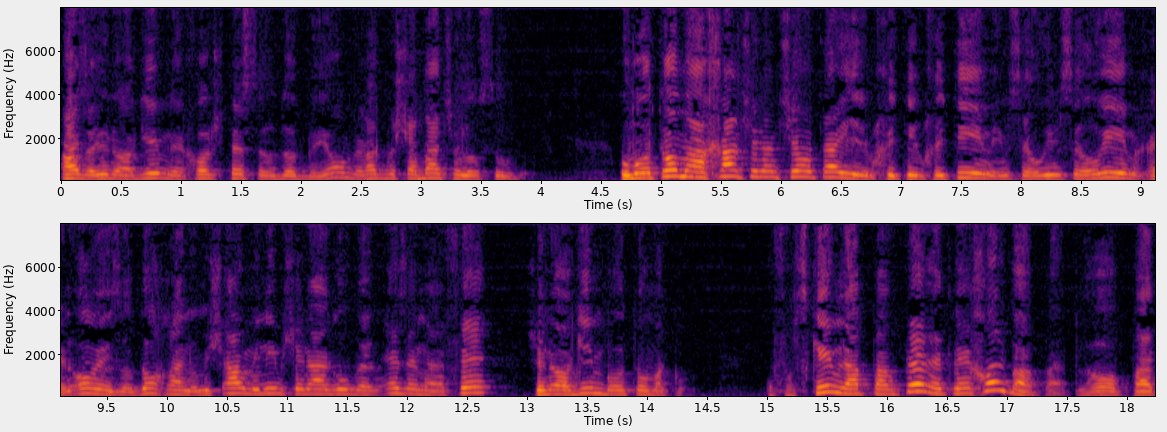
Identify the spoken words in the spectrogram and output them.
אז היו נוהגים לאכול שתי סעודות ביום, ורק בשבת שלוש סעודות. ומאותו מאכל של אנשי אותה עיר, עם חיטים חיטים, עם שעורים שעורים, וכן אורז או דוחן, או משאר מינים שנהגו בהם, איזה מאפה שנוהגים באותו מקום. ופוסקים לה פרפרת לאכול בה פת, לא פת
